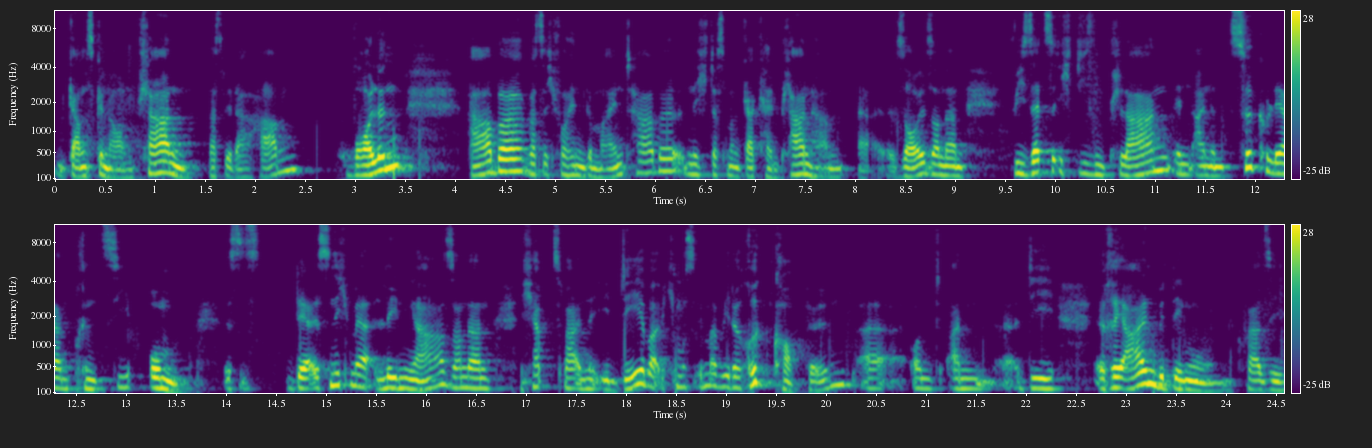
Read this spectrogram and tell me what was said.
einen ganz genauen Plan, was wir da haben wollen. Aber was ich vorhin gemeint habe, nicht, dass man gar keinen Plan haben äh, soll, sondern wie setze ich diesen Plan in einem zirkulären Prinzip um? Es ist der ist nicht mehr linear, sondern ich habe zwar eine Idee, aber ich muss immer wieder rückkoppeln äh, und an äh, die realen Bedingungen quasi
